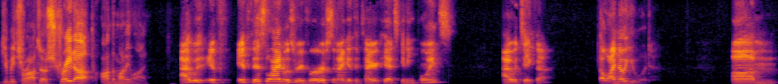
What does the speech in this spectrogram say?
Give me Toronto straight up on the money line. I would if if this line was reversed and I get the Tiger Cats getting points, I would take that. Oh, I know you would. Um,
